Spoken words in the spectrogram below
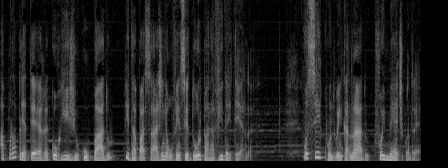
A própria Terra corrige o culpado e dá passagem ao vencedor para a vida eterna. Você, quando encarnado, foi médico, André,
